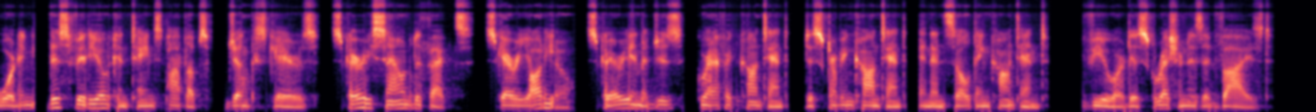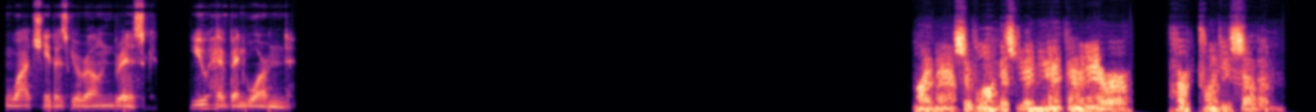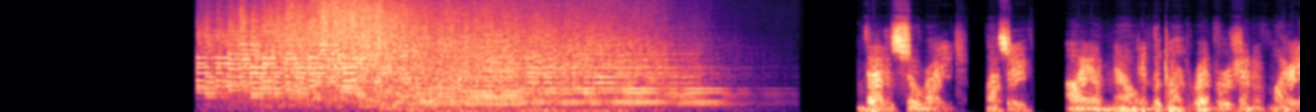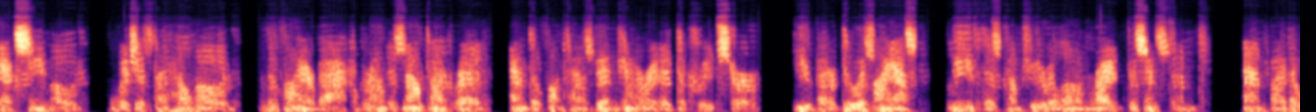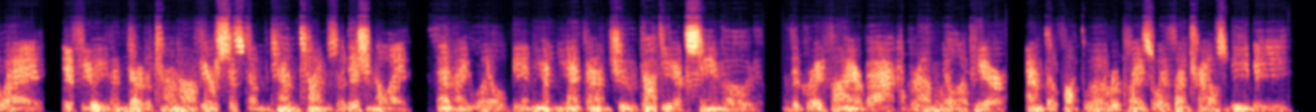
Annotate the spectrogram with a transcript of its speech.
Warning, this video contains pop-ups, jump scares, scary sound effects, scary audio, scary images, graphic content, disturbing content, and insulting content. Viewer discretion is advised. Watch it as your own risk. You have been warned. My massive longest vignette and error. Part 27. I am now in the dark red version of my XC mode, which is the hell mode. The fire background is now dark red, and the vault has been generated to creepster. You better do as I ask. Leave this computer alone right this instant. And by the way, if you even dare to turn off your system ten times additionally, then I will be in yin-yang-chew.exe mode. The great fire background will appear, and the vault will replace with Entrails BB.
